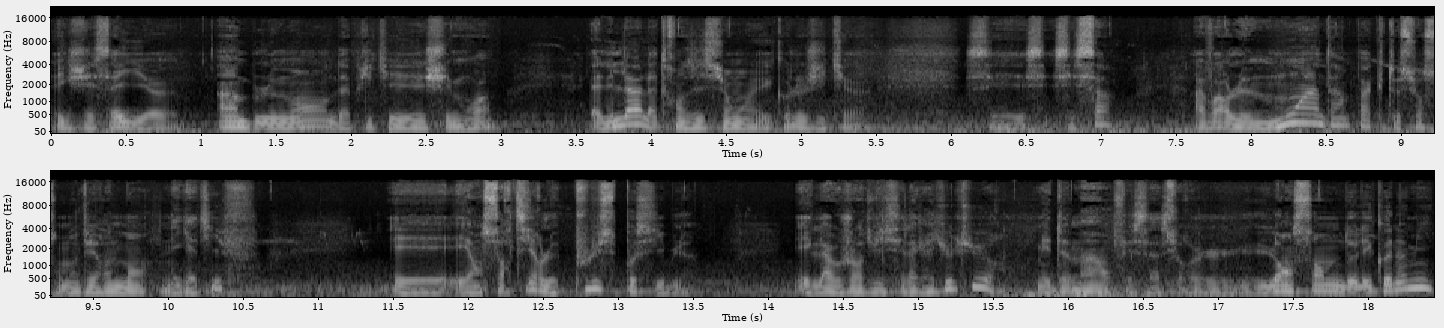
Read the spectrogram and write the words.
et que j'essaye euh, humblement d'appliquer chez moi. Elle est là, la transition écologique. euh, c'est ça avoir le moins d'impact sur son environnement négatif et, en sortir le plus possible. Et là aujourd'hui c'est l'agriculture, mais demain on fait ça sur l'ensemble de l'économie.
